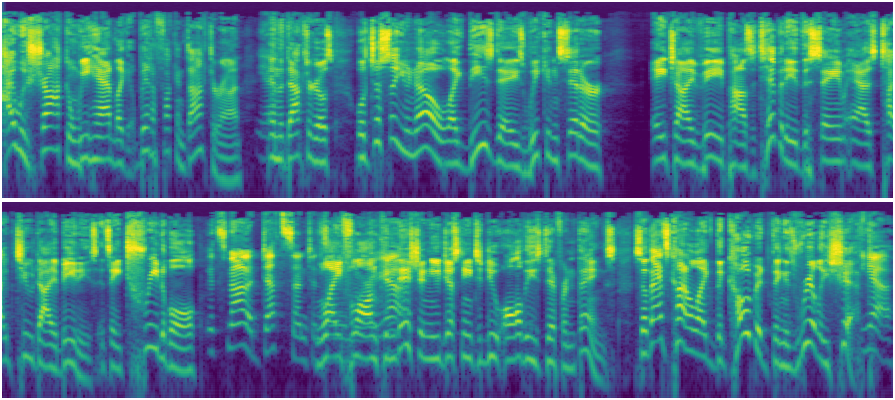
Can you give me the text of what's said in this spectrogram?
I was shocked when we had like we had a fucking doctor on, Yeah. and the doctor goes, "Well, just so you know, like these days we consider HIV positivity the same as type two diabetes. It's a treatable." It's not a death sentence. Lifelong anymore. Yeah. condition. You just need to do all these different things. So that's kind of like the COVID thing is really shift. Yeah.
